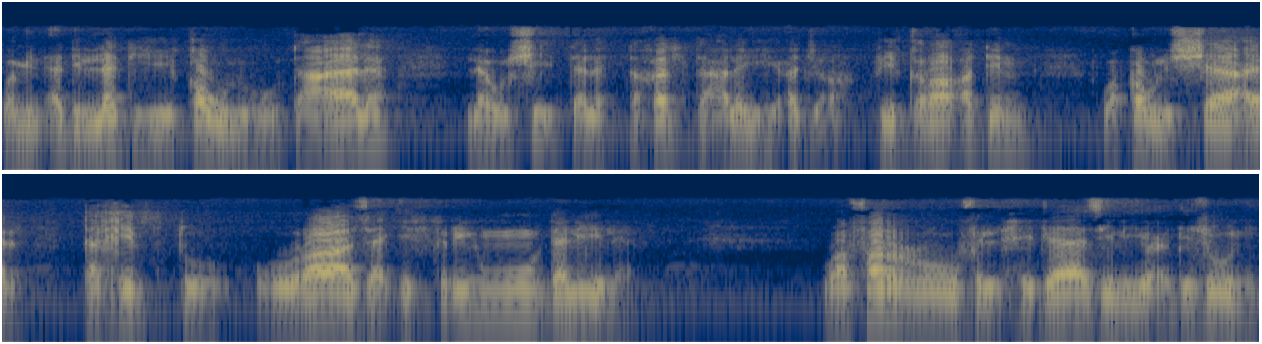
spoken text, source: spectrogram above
ومن أدلته قوله تعالى لو شئت لاتخذت عليه أجرا في قراءة وقول الشاعر تخذت غراز إثرهم دليلا وفروا في الحجاز ليعجزوني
